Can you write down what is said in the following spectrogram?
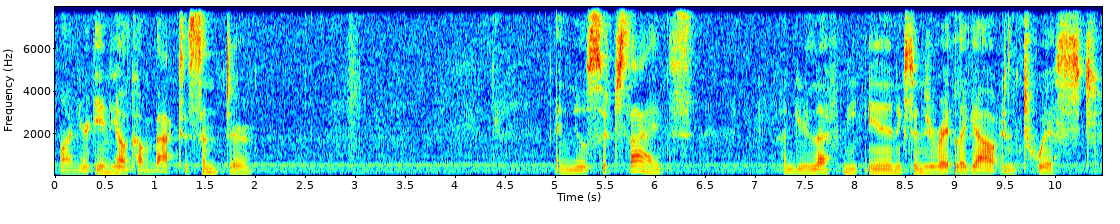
On your inhale, come back to center. And you'll switch sides. Hug your left knee in, extend your right leg out, and twist.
